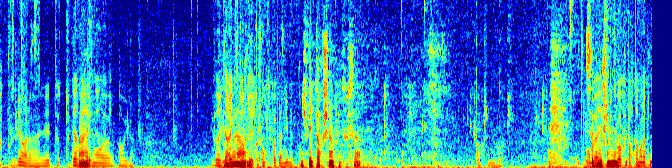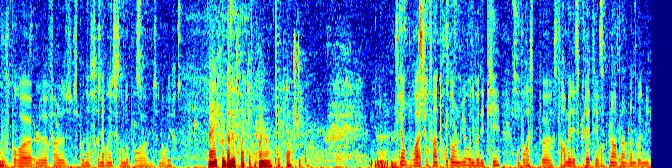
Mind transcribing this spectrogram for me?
faut- L'air pousse bien là, et tout, toute l'herbe Ouais. est quasiment euh, parue là. Il faudrait que Ah, Derek voilà, ouais. des cochons qui popent la nuit maintenant. Je vais torcher un peu tout ça. Torche à nouveau. Bon C'est bah bon, écoute, un. toi prépare-toi, on a plus de bouffe pour euh, le, faire le spawner, ce serait bien qu'on ait sur nous pour euh, se nourrir. Ah, il faut garder trois torches, enfin, il y a 4 torches du coup. C'est bien, on pourra, si on fait un trou dans le mur au niveau des pieds, on pourra se, farmer les squelettes et avoir plein plein plein de bonnes milles.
